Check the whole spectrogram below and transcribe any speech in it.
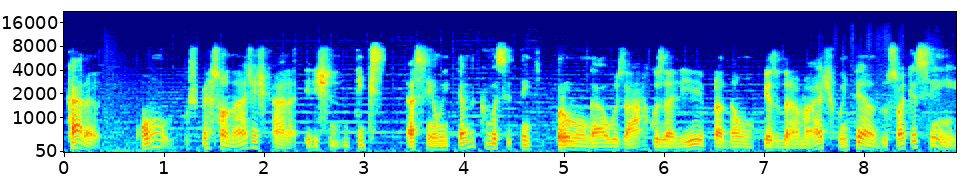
Cara, como os personagens, cara, eles têm que. Assim, eu entendo que você tem que prolongar os arcos ali para dar um peso dramático, entendo. Só que assim,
